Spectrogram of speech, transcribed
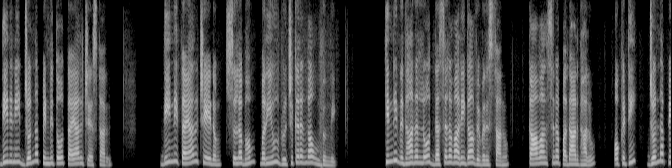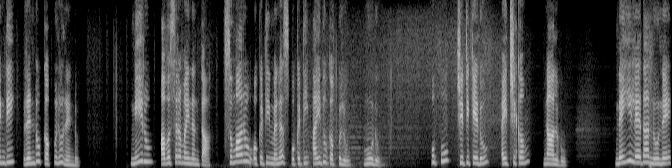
దీనిని జొన్న పిండితో తయారు చేస్తారు దీన్ని తయారు చేయడం సులభం మరియు రుచికరంగా ఉంటుంది కింది విధానంలో దశలవారీగా వివరిస్తాను కావాల్సిన పదార్థాలు ఒకటి జొన్న పిండి రెండు కప్పులు రెండు నీరు అవసరమైనంత సుమారు ఒకటి మెనస్ ఒకటి ఐదు కప్పులు మూడు. ఉప్పు చిటికెడు ఐచ్చికం నాలుగు. నెయ్యి లేదా నూనె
